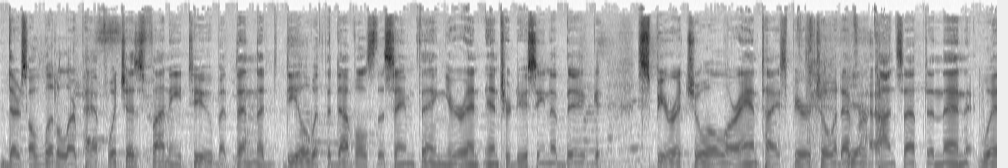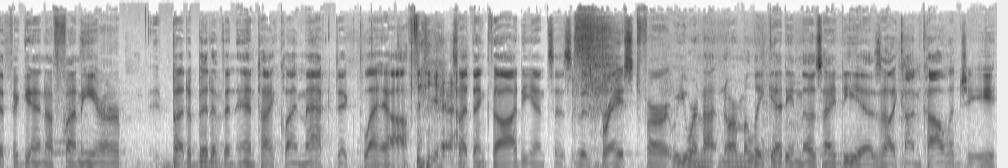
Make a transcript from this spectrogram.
there's a littler path, which is funny too. But then the deal with the devil's the same thing. You're in, introducing a big spiritual or anti-spiritual, whatever Yeah. concept, and then with again a funnier. But a bit of an anticlimactic playoff. Yeah. So I think the audience is, was braced for. We were not normally getting those ideas like oncology,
